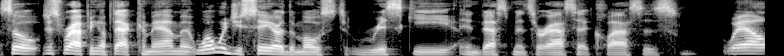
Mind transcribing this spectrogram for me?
So, just wrapping up that commandment, what would you say are the most risky investments or asset classes well,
